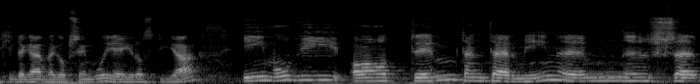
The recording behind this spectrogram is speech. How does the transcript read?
Hildegarda go przejmuje i rozwija. I mówi o tym, ten termin, że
